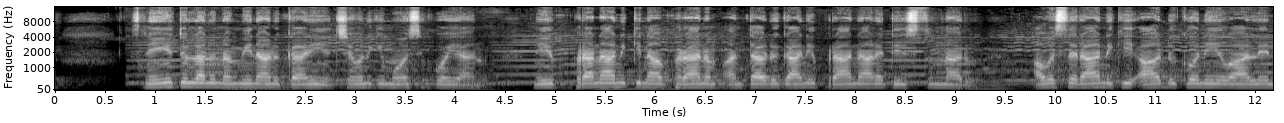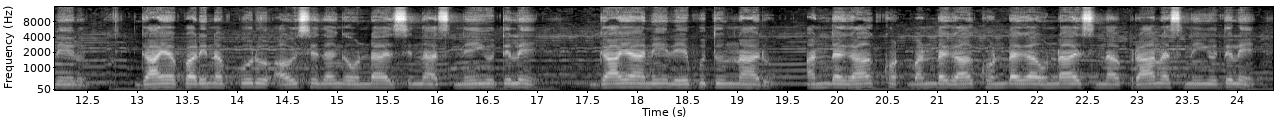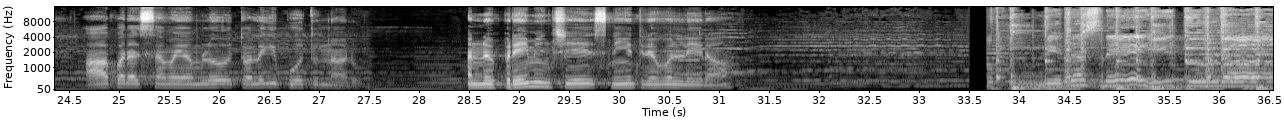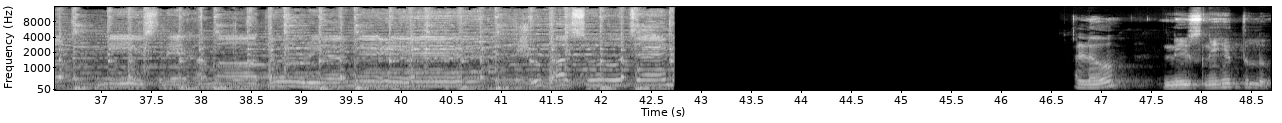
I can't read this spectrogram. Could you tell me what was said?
స్నేహితులను నమ్మినాను కానీ చివరికి మోసపోయాను నీ ప్రాణానికి నా ప్రాణం అంటారు కానీ ప్రాణాన్ని తీస్తున్నారు. అవసరానికి ఆడుకునే వాళ్ళే లేరు. గాయపడినప్పుడు ఔషధంగా ఉండాల్సిన స్నేహితులే గాయాన్ని రేపుతున్నారు. అండగా బండగా కొండగా ఉండాల్సిన ప్రాణ స్నేహితులే ఆపద సమయంలో తొలగిపోతున్నారు. నన్ను ప్రేమించే స్నేహితులు ఎవరు లేరా? నిజ స్నేహితుడా నీ స్నేహ మాధుర్యమే శుభ సూచన. హలో? నీ స్నేహితులు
